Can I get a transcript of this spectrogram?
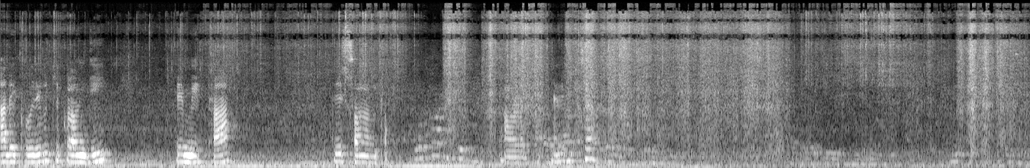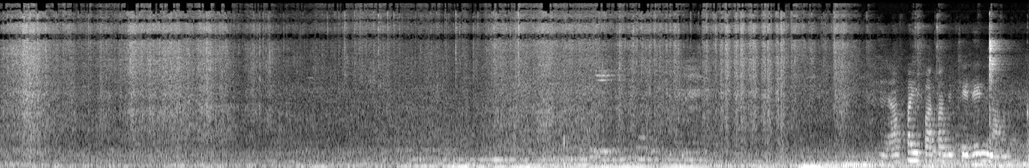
ਆ ਦੇਖੋ, ਇਹਦੇ ਵਿੱਚ ਕਲੌਂਜੀ ਤੇ ਮੇਥਾ ਤੇ ਸੌਂਫ। ਪਾਉਣ ਲੱਗੀ। ਇਹਦੇ ਵਿੱਚ ਆਪਾਂ ਹੀ ਪਤਾ ਵਿੱਚ ਇਹਦੇ ਨਮਕ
